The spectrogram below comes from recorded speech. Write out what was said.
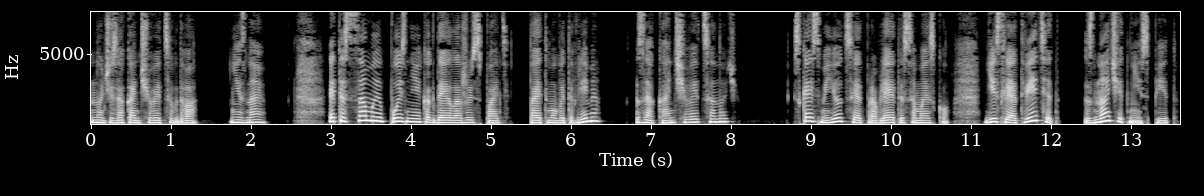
ночь заканчивается в два? Не знаю. Это самое позднее, когда я ложусь спать, поэтому в это время заканчивается ночь. Скай смеется и отправляет СМС-ку. Если ответит, значит не спит,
